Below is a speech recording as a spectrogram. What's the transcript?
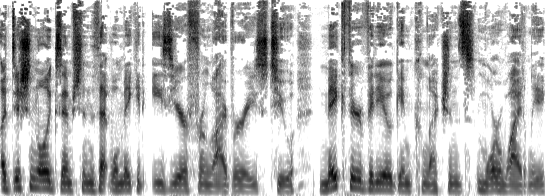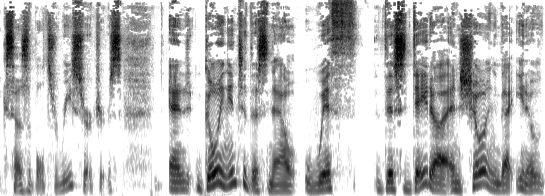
additional exemptions that will make it easier for libraries to make their video game collections more widely accessible to researchers. And going into this now with this data and showing that, you know,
